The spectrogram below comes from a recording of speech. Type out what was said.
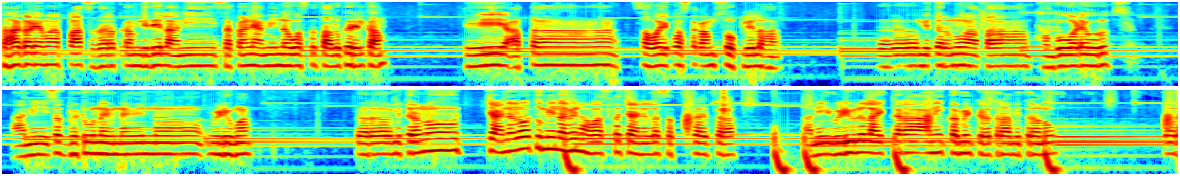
सहा गाड्या मग पाच हजारात काम लिदेल आणि सकाळने आम्ही नऊ वाजता चालू करेल काम. ते आता सव्वा एक वाजता काम सोपलेलं हा. तर मित्रांनो आता थांबूवाड्यावरूच आणि इसत भेटू नवीन नवीन व्हिडिओमा तर मित्रांनो चॅनलवर तुम्ही नवीन हवा असता चॅनलला सबस्क्राईब करा आणि व्हिडिओला लाईक करा आणि कमेंट करत राहा मित्रांनो. तर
